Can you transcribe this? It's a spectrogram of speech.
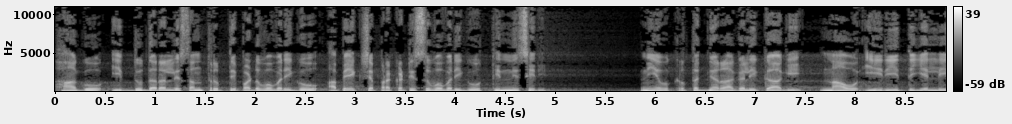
ಹಾಗೂ ಇದ್ದುದರಲ್ಲಿ ಸಂತೃಪ್ತಿ ಪಡುವವರಿಗೂ ಅಪೇಕ್ಷೆ ಪ್ರಕಟಿಸುವವರಿಗೂ ತಿನ್ನಿಸಿರಿ. ನೀವು ಕೃತಜ್ಞರಾಗಲಿಕ್ಕಾಗಿ ನಾವು ಈ ರೀತಿಯಲ್ಲಿ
